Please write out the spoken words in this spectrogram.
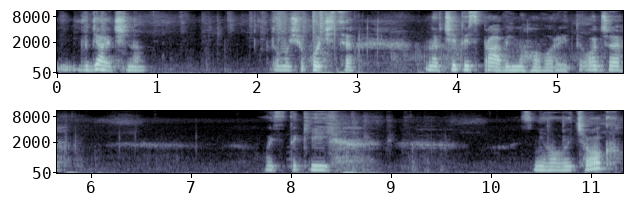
вдячна, тому що хочеться навчитись правильно говорити. Отже, ось такий сніговичок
